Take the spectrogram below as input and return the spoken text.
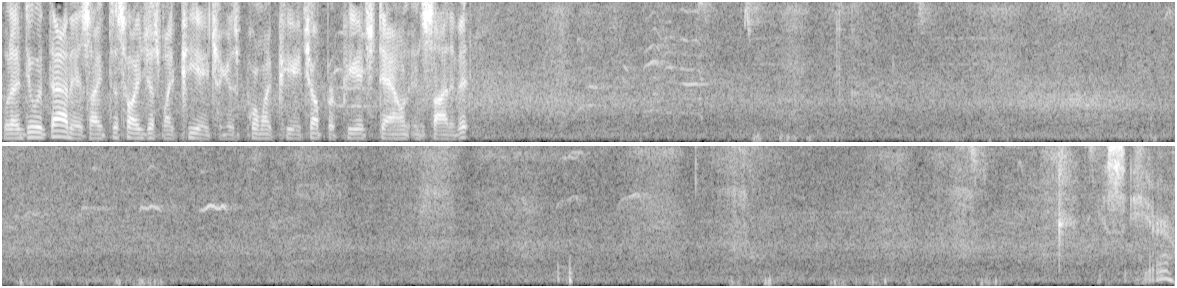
What I do with that is, I this is how I adjust my pH. I just pour my pH up or pH down inside of it. see here.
